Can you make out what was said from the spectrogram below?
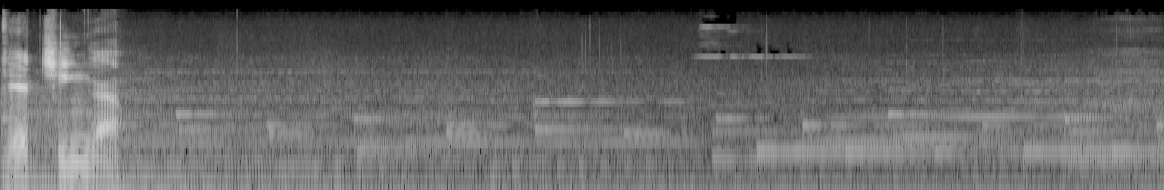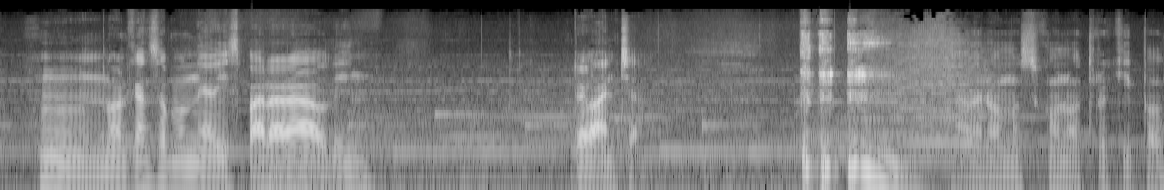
Qué chinga. Hmm, no alcanzamos ni a disparar a Odin. Revancha. a ver, vamos con otro equipo.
